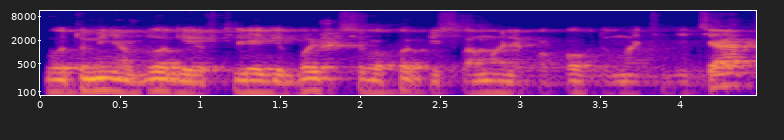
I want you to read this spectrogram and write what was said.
Вот у меня в блоге, в телеге больше всего копий сломали по поводу мать и дитя.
